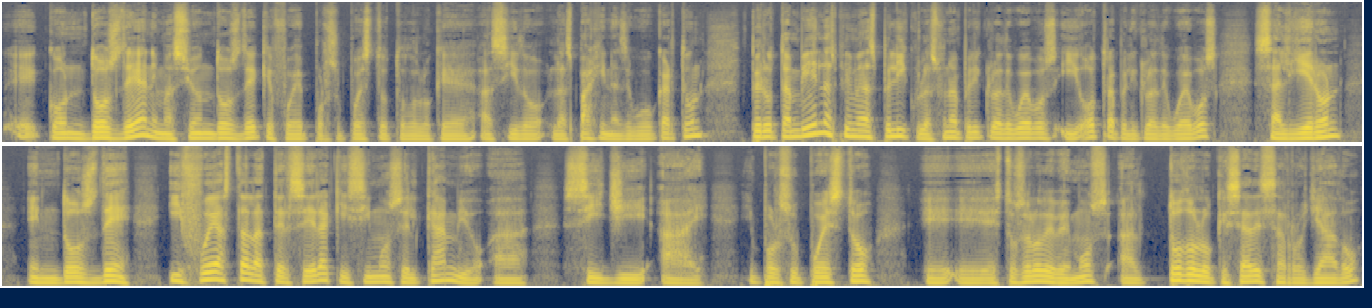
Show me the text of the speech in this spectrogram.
eh, con 2D, animación 2D, que fue, por supuesto, todo lo que ha sido las páginas de Huevo Cartoon, pero también las primeras películas, una película de huevos y otra película de huevos, salieron en 2D y fue hasta la tercera que hicimos el cambio a CGI. Y por supuesto, eh, eh, esto se lo debemos a todo lo que se ha desarrollado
